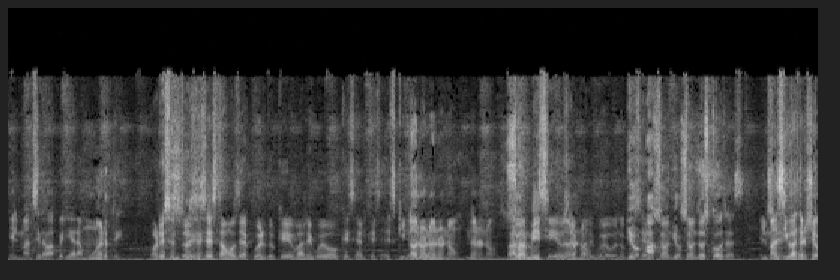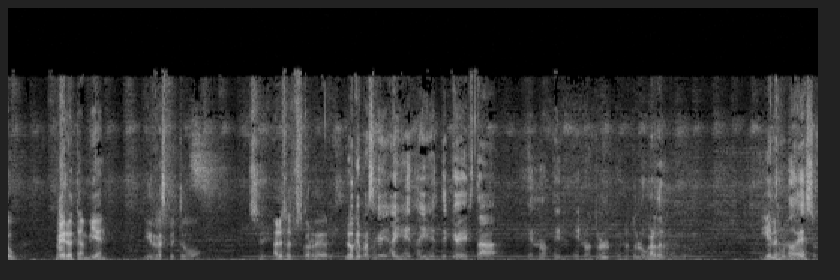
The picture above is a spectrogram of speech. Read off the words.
El man se la va a pelear a muerte. Por eso, entonces Sí. estamos de acuerdo que vale huevo que sea el que sea. Es que No, no, no, no, no, no, no, no. Para Son- mí sí, o no, sea, no, no. vale huevo lo Yo- que sea. ah, son, yo- son dos cosas. El man Sí. sí. va a hacer show, pero también irrespetó Sí. a los otros corredores. Lo que pasa es que hay, hay gente que está en, en, en otro, en otro lugar del mundo. Y él es uno de esos.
